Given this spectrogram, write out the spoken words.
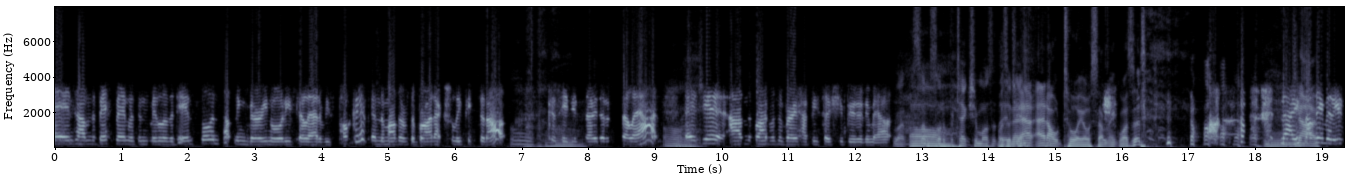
and um, the best man was in the middle of the dance floor, and something very naughty fell out of his pocket, and the mother of the bride actually picked it up because he didn't know that it fell out, Oh. and yeah, um, the bride wasn't very happy, so she booted him out. Right, some sort of Oh. protection was it Was there, it an adult toy or something, was it? no, No. something that is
